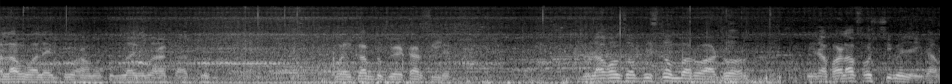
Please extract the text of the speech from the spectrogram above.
আসসালামু আলাইকুম রহমতুল্লাহ বারাকাত। Welcome to greater Sylhet Junaganj চব্বিশ নম্বর ওয়ার্ডর মিরাপাড়া পশ্চিমে যাইলাম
